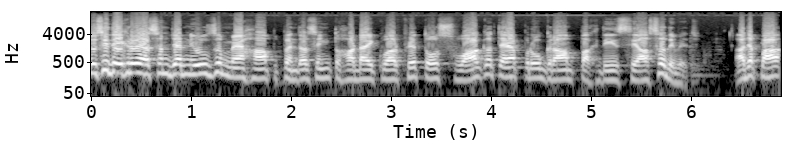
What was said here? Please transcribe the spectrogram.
ਤੁਸੀਂ ਦੇਖ ਰਹੇ ਹੋ ਐਸਐਮਜੈਡ ਨਿਊਜ਼ ਮੈਂ ਹਾਂ ਭੁਪਿੰਦਰ ਸਿੰਘ ਤੁਹਾਡਾ ਇੱਕ ਵਾਰ ਫਿਰ ਤੋਂ ਸਵਾਗਤ ਹੈ ਪ੍ਰੋਗਰਾਮ ਪੱਖ ਦੀ ਸਿਆਸਤ ਦੇ ਵਿੱਚ। ਅੱਜ ਆਪਾਂ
